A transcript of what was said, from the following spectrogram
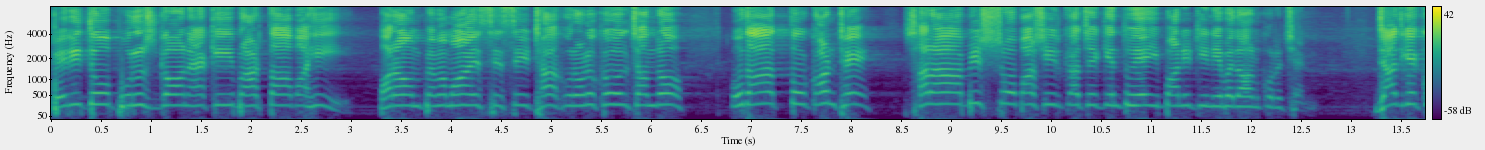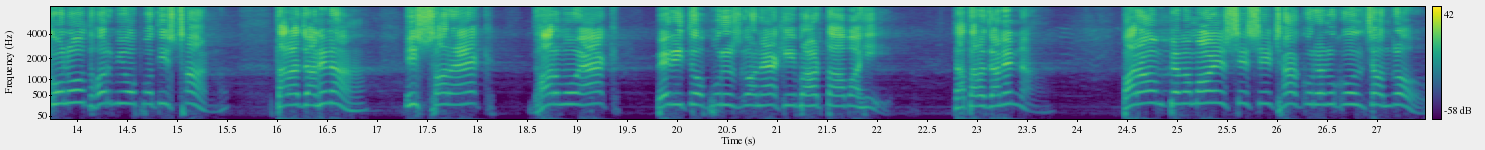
প্রেরিত পুরুষগণ একই বার্তাবাহী। পরম প্রেমময় শ্রী শ্রী ঠাকুর অনুকূল চন্দ্র উদাত্ত কণ্ঠে সারা বিশ্ববাসীর কাছে কিন্তু এই বাণীটি নিবেদন করেছেন যে আজকে কোনো ধর্মীয় প্রতিষ্ঠান, তারা জানে না, ঈশ্বর এক, ধর্ম এক, প্রেরিত পুরুষগণ একই বার্তাবাহী। তা তারা জানেন না। পরম প্রেমময় শ্রী শ্রী ঠাকুর অনুকূল চন্দ্র,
